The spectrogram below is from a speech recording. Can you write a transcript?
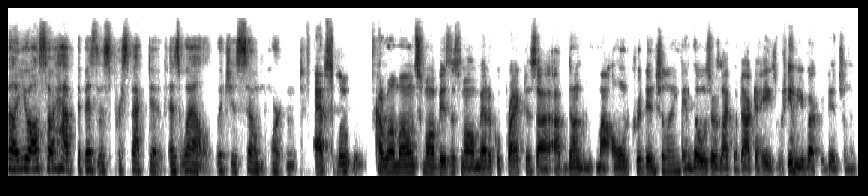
Well, you also have the business perspective as well, which is so important. Absolutely. I run my own small business, my own medical practice. I, have done my own credentialing, and those are like, well, Dr. Hayes, what do you mean by credentialing?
